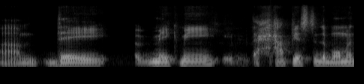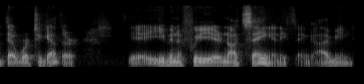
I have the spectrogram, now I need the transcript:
Um, they make me the happiest in the moment that we're together, even if we are not saying anything. I mean,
